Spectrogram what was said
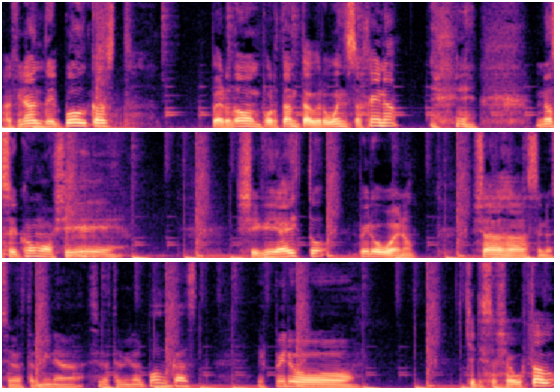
al final del podcast. Perdón por tanta vergüenza ajena. no sé cómo llegué, llegué a esto, pero bueno, ya se nos, termina, se nos terminó el podcast. Espero que les haya gustado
